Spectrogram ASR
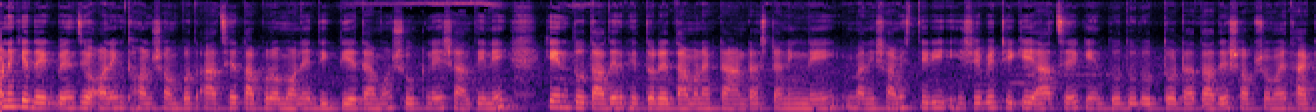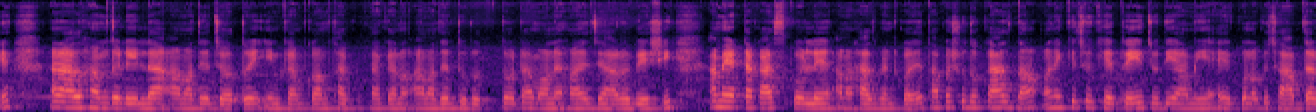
অনেকে দেখবেন যে অনেক ধন সম্পদ আছে তারপরে মনের দিক দিয়ে তেমন সুখ নেই, শান্তি নেই, কিন্তু তাদের ভেতরে তেমন একটা আন্ডারস্ট্যান্ডিং নেই। মানে স্বামী স্ত্রী হিসেবে ঠিকই আছে, কিন্তু দূরত্বটা তাদের সব সময় থাকে। আর আলহামদুলিল্লাহ আমাদের যতই ইনকাম কম থাকুক না কেন, আমাদের দূরত্বটা মনে হয় যে আরও বেশি। আমি একটা কাজ করলে আমার হাজব্যান্ড করে, তারপর শুধু কাজ না, অনেক কিছু ক্ষেত্রেই যদি আমি কোনো কিছু আবদার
